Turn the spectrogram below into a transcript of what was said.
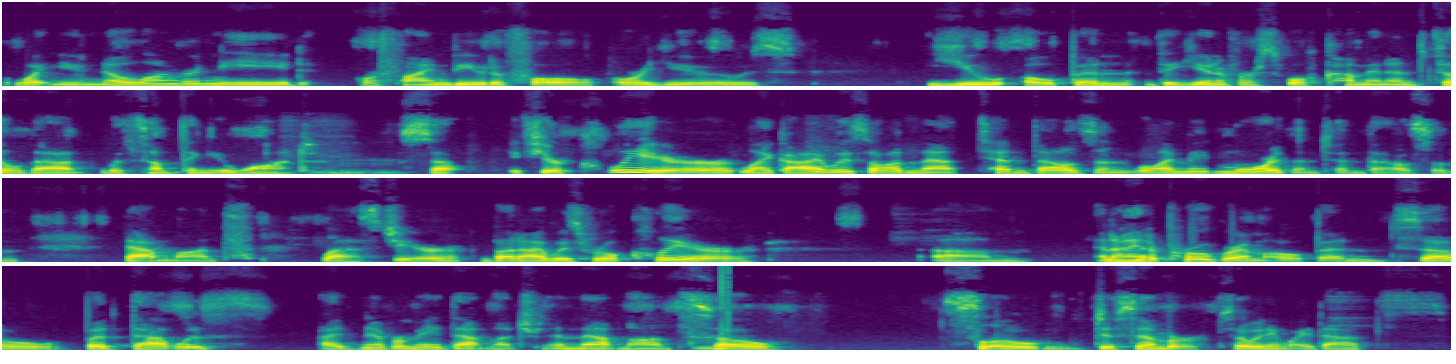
what you no longer need or find beautiful or use, you open, the universe will come in and fill that with something you want. So if you're clear, like I was on that 10,000, well, I made more than 10,000 that month last year, but I was real clear. Um, and I had a program open. So, but that was, I'd never made that much in that month. Mm. So slow December. So anyway, that's,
